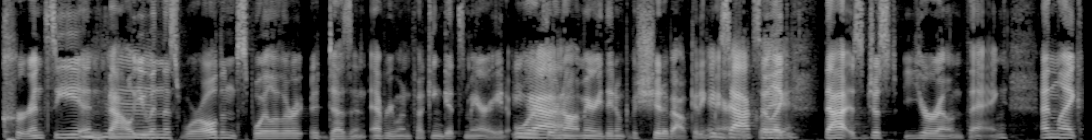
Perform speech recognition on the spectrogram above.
currency and value Mm-hmm. in this world. And spoiler alert, it doesn't. Everyone fucking gets married. Or if they're not married, they don't give a shit about getting married. Exactly. So like that is just your own thing. And like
